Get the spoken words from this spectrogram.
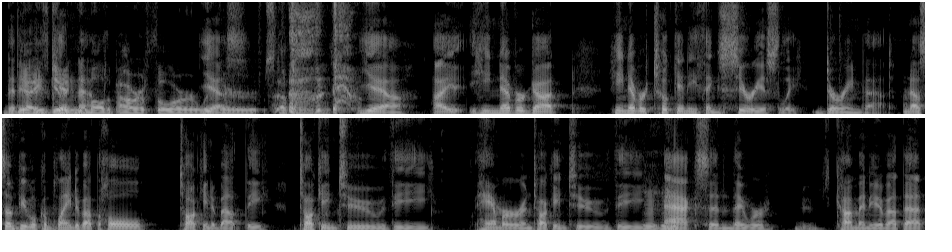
that Yeah, he's giving kidnapped. them all the power of Thor with Yes. their stuff. Yeah, I he never got he never took anything seriously during that. Now some people complained about the whole talking about the talking to the hammer and talking to the Mhm. axe and they were commenting about that.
